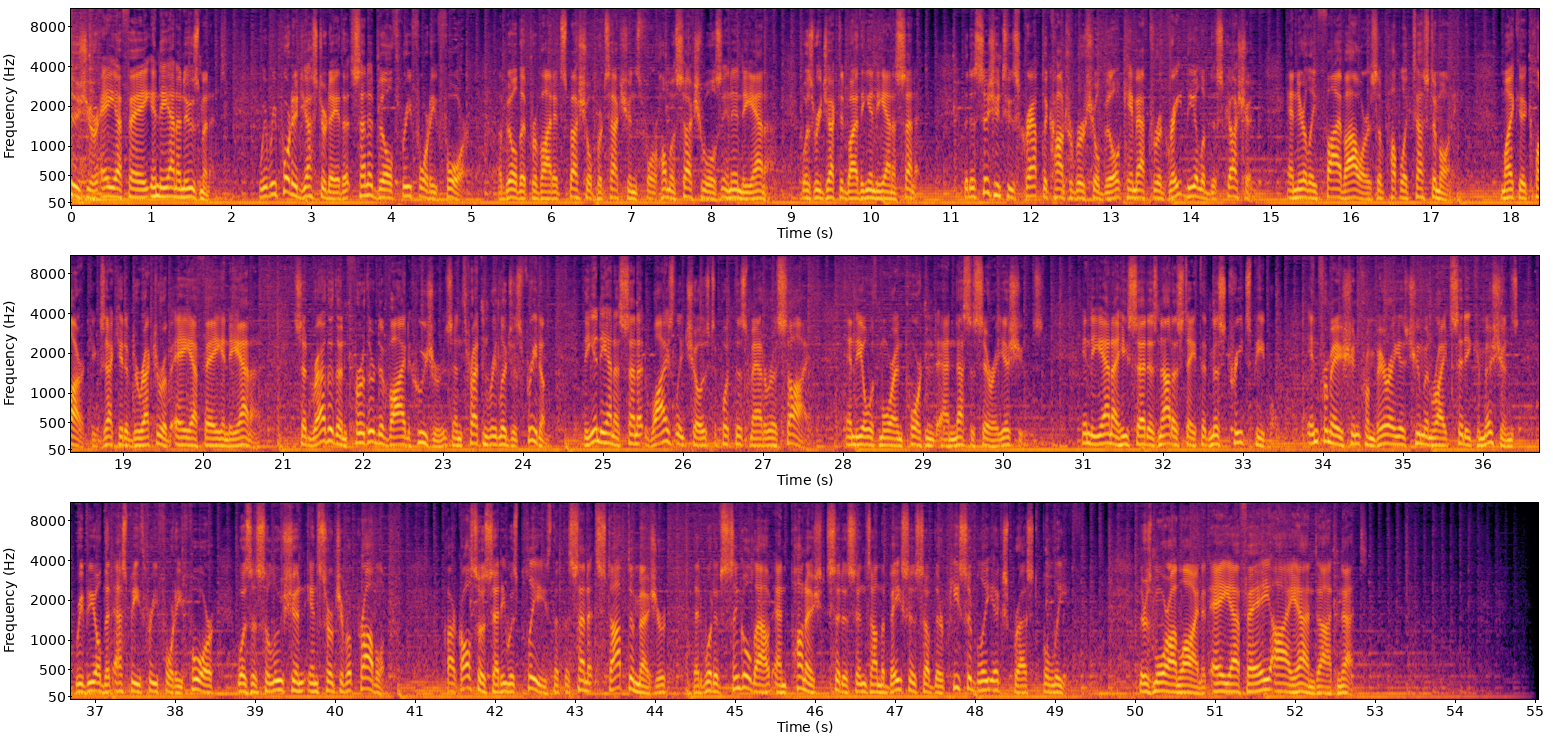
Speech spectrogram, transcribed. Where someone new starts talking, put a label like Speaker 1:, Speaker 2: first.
Speaker 1: This is your AFA Indiana News Minute. We reported yesterday that Senate Bill 344, a bill that provided special protections for homosexuals in Indiana, was rejected by the Indiana Senate. The decision to scrap the controversial bill came after a great deal of discussion and nearly five hours of public testimony. Micah Clark, executive director of AFA Indiana, said rather than further divide Hoosiers and threaten religious freedom, the Indiana Senate wisely chose to put this matter aside and deal with more important and necessary issues. Indiana, he said, is not a state that mistreats people. Information from various human rights city commissions revealed that SB 344 was a solution in search of a problem. Clark also said he was pleased that the Senate stopped a measure that would have singled out and punished citizens on the basis of their peaceably expressed belief. There's more online at afain.net.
